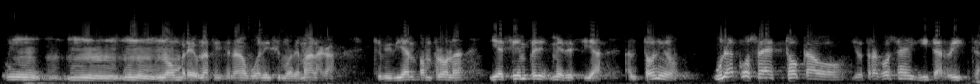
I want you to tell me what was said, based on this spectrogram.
un, un, hombre, un aficionado buenísimo de Málaga, que vivía en Pamplona, y él siempre me decía, Antonio, una cosa es tocao y otra cosa es guitarrista.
